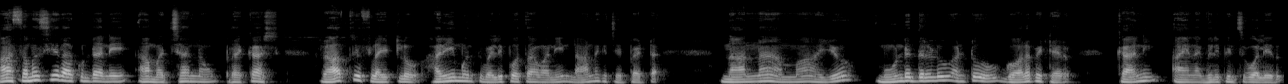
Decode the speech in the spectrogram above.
ఆ సమస్య రాకుండానే ఆ మధ్యాహ్నం ప్రకాష్ రాత్రి ఫ్లైట్లో హనీమూన్కి వెళ్ళిపోతామని నాన్నకి చెప్పాట. నాన్న అమ్మ అయ్యో మూండెద్దరులు అంటూ గోల పెట్టారు. కానీ ఆయన వినిపించుకోలేదు.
